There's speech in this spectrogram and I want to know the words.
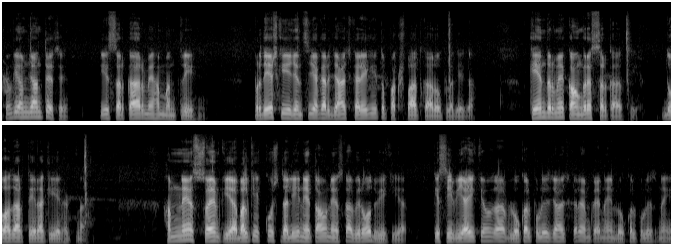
क्योंकि हम जानते थे कि इस सरकार में हम मंत्री हैं। प्रदेश की एजेंसी अगर जाँच करेगी तो पक्षपात का आरोप लगेगा। केंद्र में कांग्रेस सरकार थी। 2013 की ये घटना हमने स्वयं किया, बल्कि कुछ दलीय नेताओं ने इसका विरोध भी किया कि सीबीआई क्यों लोकल पुलिस जाँच करे? हम कह नहीं, लोकल पुलिस नहीं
